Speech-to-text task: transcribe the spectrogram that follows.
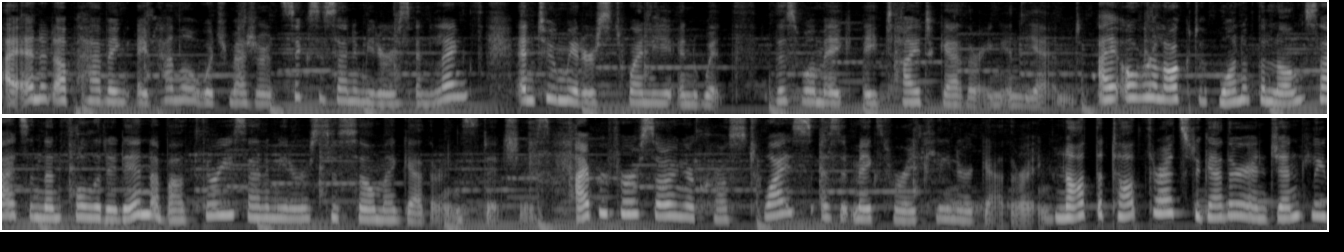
I ended up having a panel which measured 60 centimeters in length and 2 meters 20 in width. This will make a tight gathering in the end. I overlocked one of the long sides and then folded it in about 3 centimeters to sew my gathering stitches. I prefer sewing across twice as it makes for a cleaner gathering. Knot the top threads together and gently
